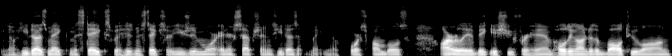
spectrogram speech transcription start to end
you know he does make mistakes, but his mistakes are usually more interceptions. He doesn't make you know forced fumbles aren't really a big issue for him. Holding on to the ball too long,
